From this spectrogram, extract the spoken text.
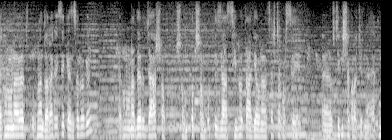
এখন ওনারা, ওখানে ধরা গেছে ক্যান্সার রোগে। এখন ওনাদের যা সম্পদ সম্পত্তি যা ছিল তা দিয়ে ওনারা চেষ্টা করছে চিকিৎসা করার জন্য। এখন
